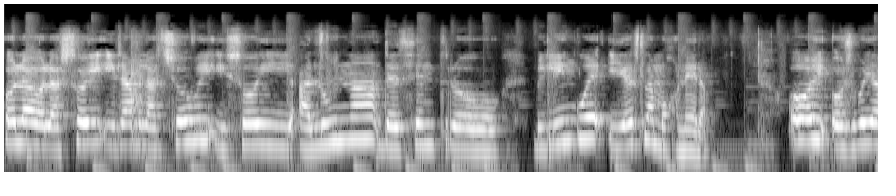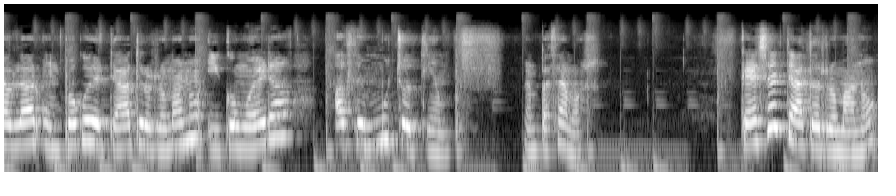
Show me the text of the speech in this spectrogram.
Hola, hola, soy Irame Lachowi y soy alumna del Centro Bilingüe y es La Mojonera. Hoy os voy a hablar un poco del teatro romano y cómo era hace mucho tiempo. Empecemos. ¿Qué es el teatro romano?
